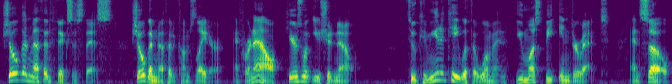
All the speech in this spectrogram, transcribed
Shogun Method fixes this. Shogun Method comes later, and for now, here's what you should know. To communicate with a woman, you must be indirect. And so,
